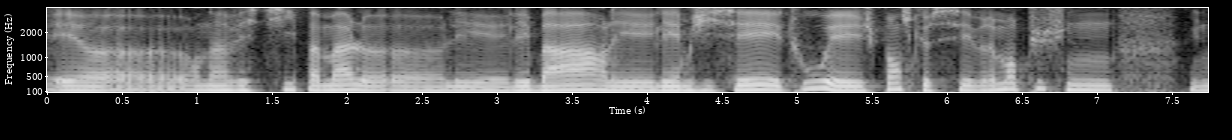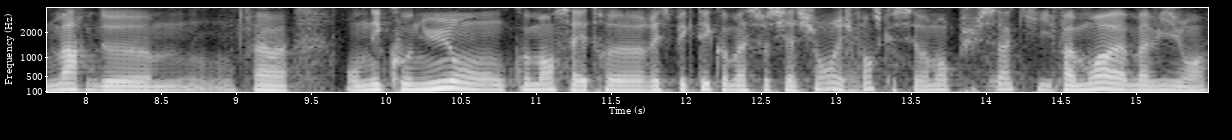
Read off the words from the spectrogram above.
Et euh, on a investi pas mal euh, les, les bars, les, les MJC et tout. Et je pense que c'est vraiment plus une, une marque de. Enfin, on est connu, on commence à être respecté comme association. Et je pense que c'est vraiment plus ça qui. Enfin, moi, ma vision. hein.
